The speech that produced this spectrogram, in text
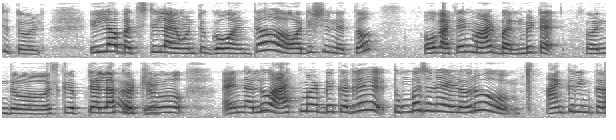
ಶಿ ಟೋಲ್ಡ್ ಇಲ್ಲ but still I want to go ಅಂತ ಆಡಿಷನ್ ಇತ್ತು. ಹೋಗಿ ಅಟೆಂಡ್ ಮಾಡಿ ಬಂದ್ಬಿಟ್ಟೆ. ಒಂದು ಸ್ಕ್ರಿಪ್ಟ್ ಎಲ್ಲ ಕೊಟ್ಟರು ಆ್ಯಂಡ್ ಅಲ್ಲೂ ಆ್ಯಕ್ಟ್ ಮಾಡಬೇಕಾದ್ರೆ ತುಂಬ ಜನ ಹೇಳೋರು ಆ್ಯಂಕರಿಂಗ್ ಥರ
